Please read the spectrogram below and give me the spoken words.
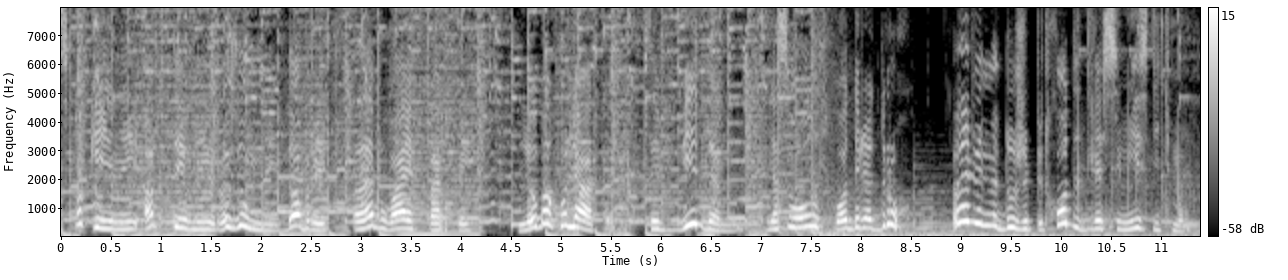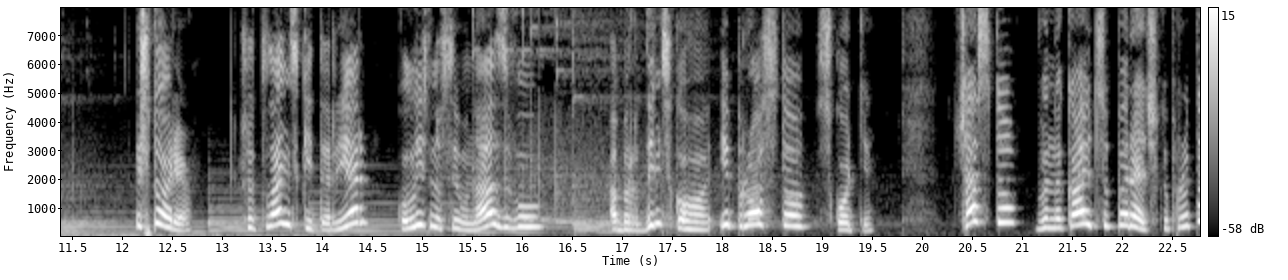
спокійний, активний, розумний, добрий, але буває впертий. Любить гуляти. Це відданий для свого господаря друг але він не дуже підходить для сім'ї з дітьми. Історія. Шотландський тер'єр колись носив назву Абердинського і просто Скотті. Часто виникають суперечки про те,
